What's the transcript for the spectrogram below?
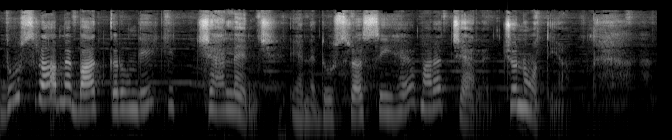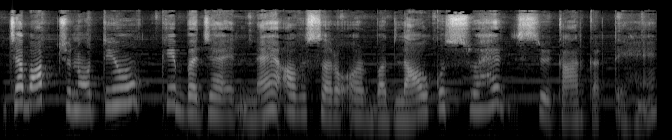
दूसरा मैं बात करूँगी कि चैलेंज, यानी दूसरा सी है हमारा चैलेंज, चुनौतियाँ। जब आप चुनौतियों के बजाय नए अवसरों और बदलाव को स्वयं स्वीकार करते हैं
